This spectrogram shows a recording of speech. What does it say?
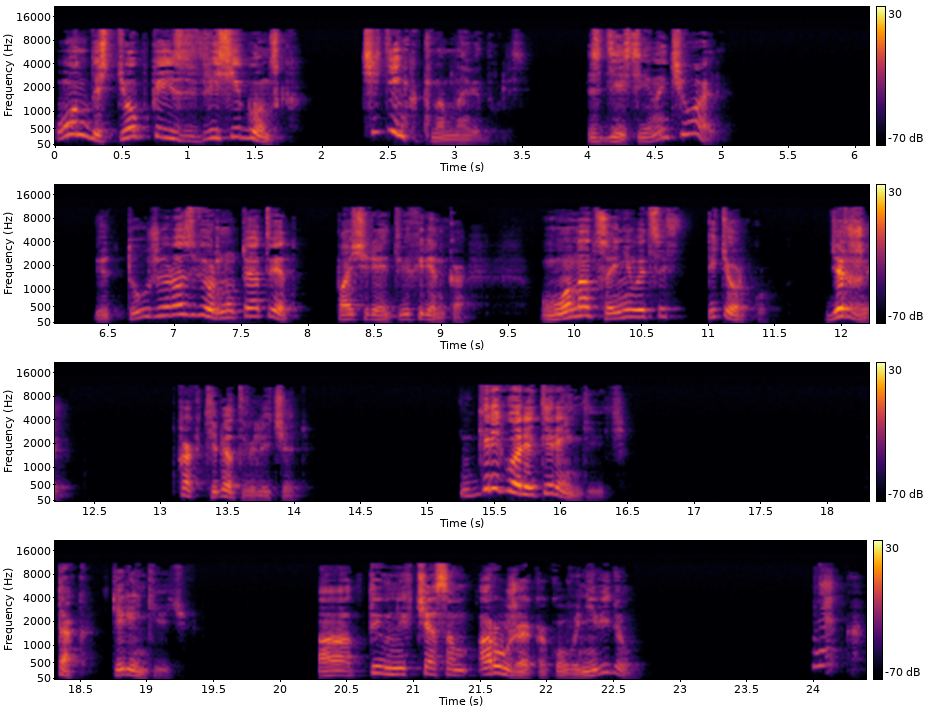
Он да Степка из Весегонска. Частенько к нам наведывались. Здесь и ночевали. Это уже развернутый ответ, поощряет Вихренко. Он оценивается в пятерку. Держи. Как тебя-то величать? Григорий Терентьевич. Так, Терентьевич, а ты у них часом оружия какого не видел? Нет.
